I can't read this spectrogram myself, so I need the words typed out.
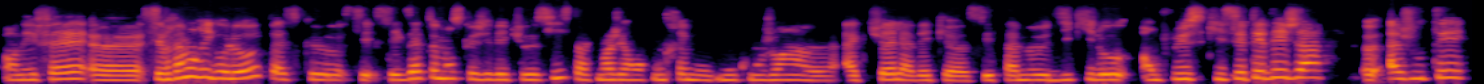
en effet, euh, c'est vraiment rigolo parce que c'est exactement ce que j'ai vécu aussi. C'est-à-dire que moi, j'ai rencontré mon, conjoint euh, actuel avec euh, ces fameux 10 kilos en plus qui s'étaient déjà ajoutés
